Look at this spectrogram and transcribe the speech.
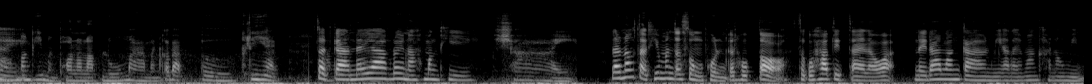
นะบางทีเหมือนพอเรารับรู้มามันก็แบบ เออ เครียด จัดการได้ยากด้วยนะ บางที ใช่ แล้วนอกจากที่มันจะส่งผลกระทบต่อสุขภาพจิตใจแล้วอะในด้านร่างกายมันมีอะไรบ้างคะน้องมิน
